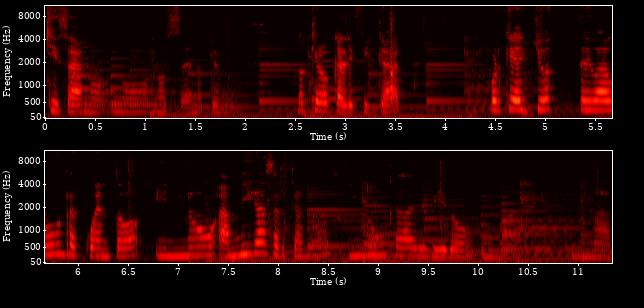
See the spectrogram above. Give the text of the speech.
Quizá no, no, no sé, no quiero, no quiero calificar. Porque yo te digo, hago un recuento y no, amigas cercanas, nunca he vivido una, una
